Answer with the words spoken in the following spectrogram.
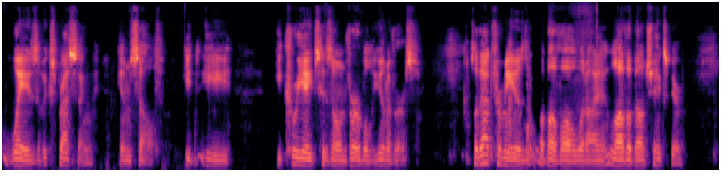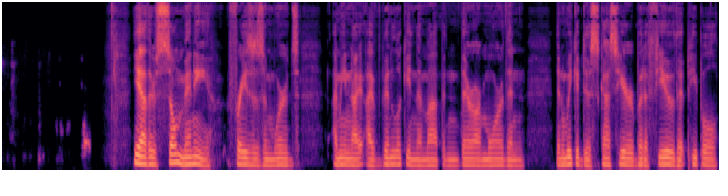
ways of expressing himself. He he he creates his own verbal universe. So that for me is above all what I love about Shakespeare. Yeah, there's so many phrases and words. I mean, I, I've been looking them up, and there are more than than we could discuss here. But a few that people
